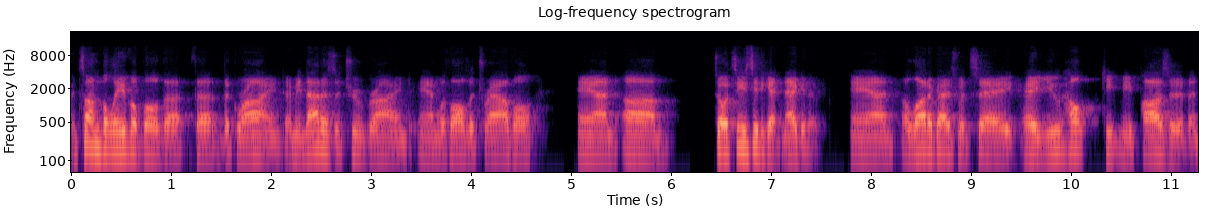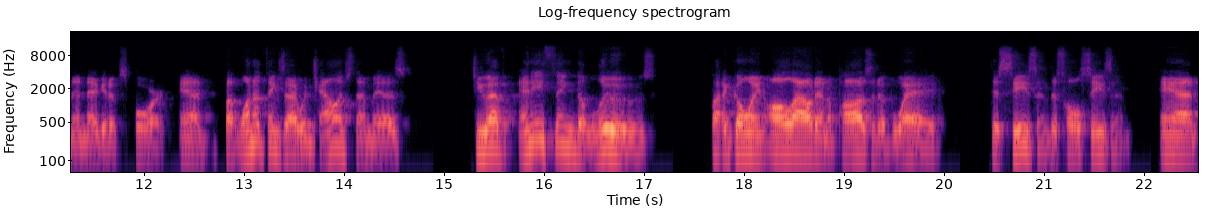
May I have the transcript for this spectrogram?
it's unbelievable the the the grind. I mean, that is a true grind, and with all the travel, and um, so it's easy to get negative. And a lot of guys would say, "Hey, you help keep me positive in a negative sport." And but one of the things I would mm-hmm. challenge them is, do you have anything to lose by going all out in a positive way this season, this whole season, and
